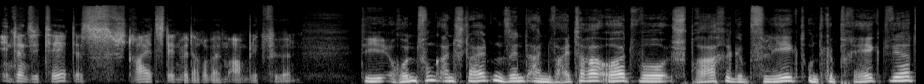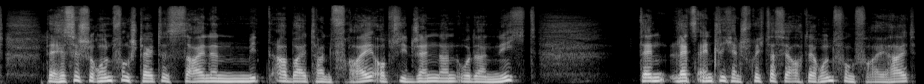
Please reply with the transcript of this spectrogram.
Intensität des Streits, den wir darüber im Augenblick führen. Die Rundfunkanstalten sind ein weiterer Ort, wo Sprache gepflegt und geprägt wird. Der Hessische Rundfunk stellt es seinen Mitarbeitern frei, ob sie gendern oder nicht. Denn letztendlich entspricht das ja auch der Rundfunkfreiheit.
